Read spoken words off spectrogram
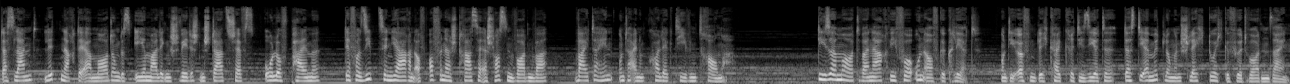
Das Land litt nach der Ermordung des ehemaligen schwedischen Staatschefs Olof Palme, der vor 17 Jahren auf offener Straße erschossen worden war, weiterhin unter einem kollektiven Trauma. Dieser Mord war nach wie vor unaufgeklärt und die Öffentlichkeit kritisierte, dass die Ermittlungen schlecht durchgeführt worden seien.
